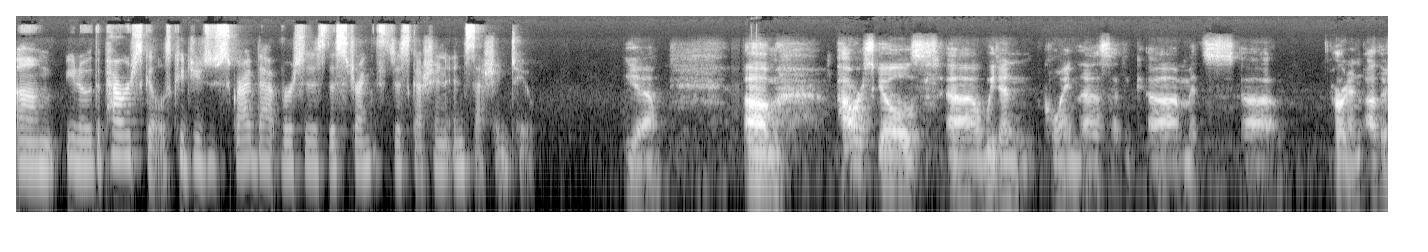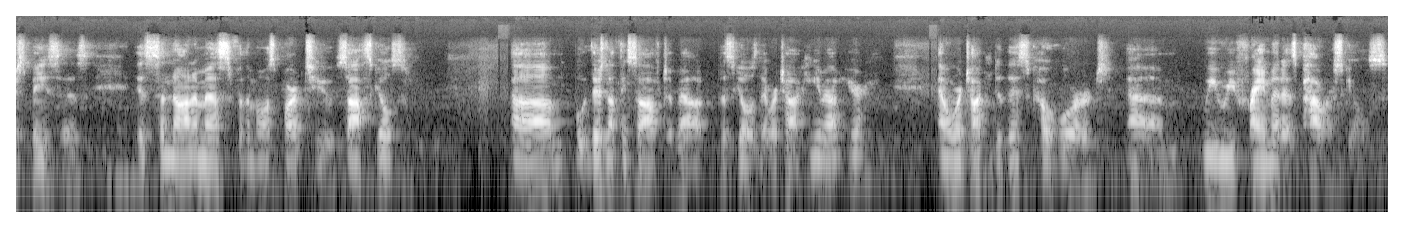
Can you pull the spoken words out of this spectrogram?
um, you know, the power skills. Could you describe that versus the strengths discussion in session two? Yeah. Um, power skills, uh, we didn't coin this. I think um, it's uh, heard in other spaces, is synonymous for the most part to soft skills. Um, there's nothing soft about the skills that we're talking about here. And when we're talking to this cohort, um, we reframe it as power skills.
